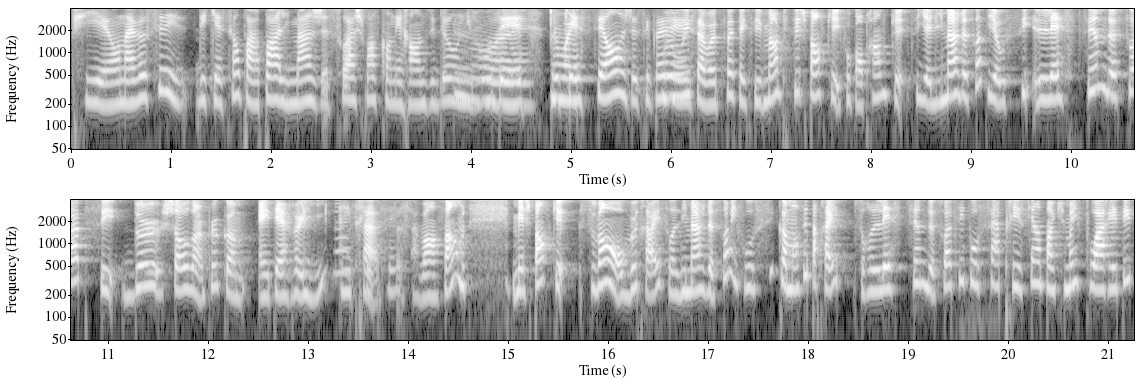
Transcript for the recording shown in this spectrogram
Puis euh, on avait aussi des, des questions par rapport à l'image de soi. Je pense qu'on est rendu là au niveau Ouais. de nos Ouais. questions. Je sais pas. Oui, euh, oui, ça va de soi, effectivement. Puis, tu sais, je pense qu'il faut comprendre que, il y a l'image de soi, puis il y a aussi l'estime de soi, puis c'est deux choses un peu comme interreliées. là. Ça, Intrinsèques. ça, ça va ensemble. Mais je pense que souvent, on veut travailler sur l'image de soi, mais il faut aussi commencer par travailler sur l'estime de soi. Tu sais, il faut s'apprécier en tant qu'humain. Il faut arrêter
